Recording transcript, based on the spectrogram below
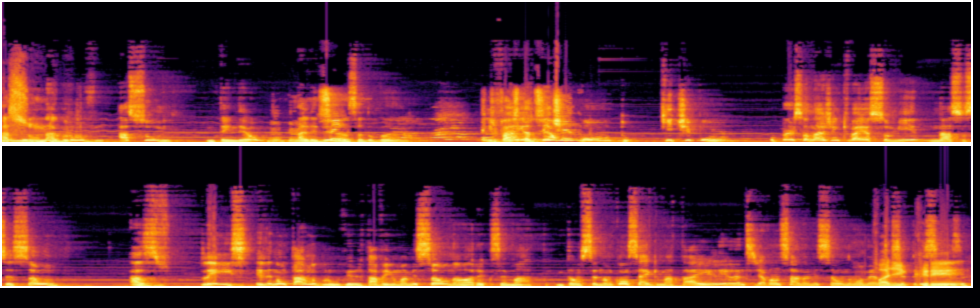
no- na groove, assume, entendeu? Uhum, A liderança do bando. É E vai até um sentido. ponto que, tipo, o personagem que vai assumir na sucessão as plays, ele não tá no groove, ele tava em uma missão na hora que você mata. Então você não consegue matar ele antes de avançar na missão no momento Pode que você crer. precisa.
